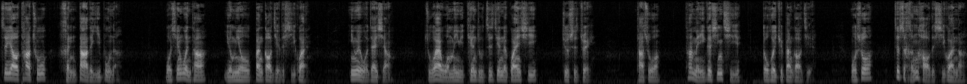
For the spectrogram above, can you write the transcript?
这要踏出很大的一步呢。我先问他有没有办告解的习惯，因为我在想，阻碍我们与天主之间的关系就是罪。他说他每一个星期都会去办告解。我说这是很好的习惯呢，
